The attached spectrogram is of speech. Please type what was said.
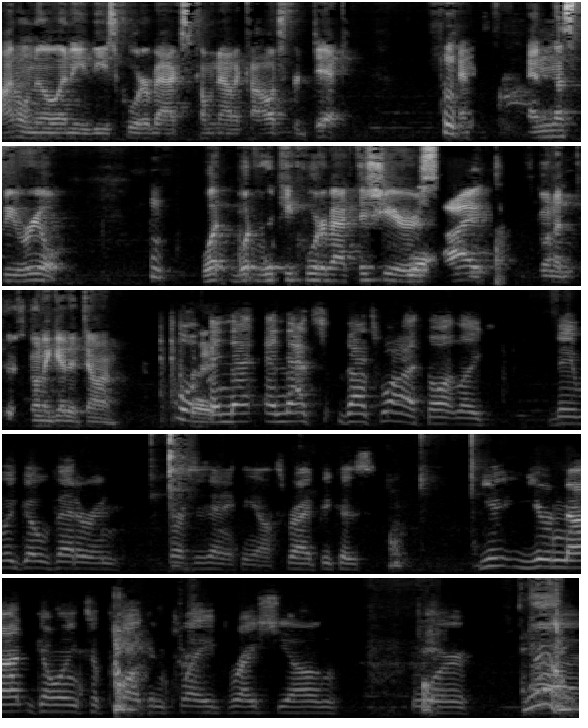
I don't know any of these quarterbacks coming out of college for dick. and, and let's be real. What what rookie quarterback this year is I going to is going to get it done? Well, Right. and that and that's that's why I thought like they would go veteran versus anything else, right? Because you you're not going to plug and play Bryce Young or No. uh,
